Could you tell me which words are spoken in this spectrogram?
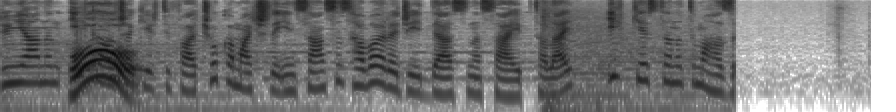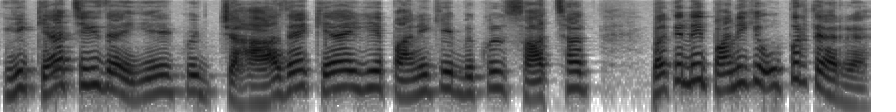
dünyanın ilk Oo. alçak irtifa çok amaçlı insansız hava aracı iddiasına sahip Talay, ilk kez tanıtıma hazır. ये क्या चीज़ है? ये कोई जहाज़ है क्या? है ये पानी के बिल्कुल साथ साथ बल्कि नहीं पानी के ऊपर तैर रहा है।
